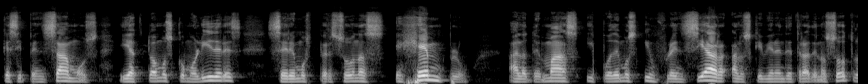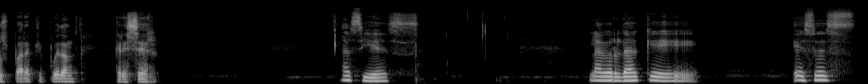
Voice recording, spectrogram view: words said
que si pensamos y actuamos como líderes, seremos personas ejemplo a los demás y podemos influenciar a los que vienen detrás de nosotros para que puedan crecer. Así es. La verdad que eso es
